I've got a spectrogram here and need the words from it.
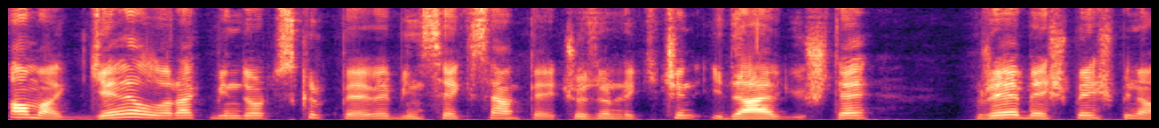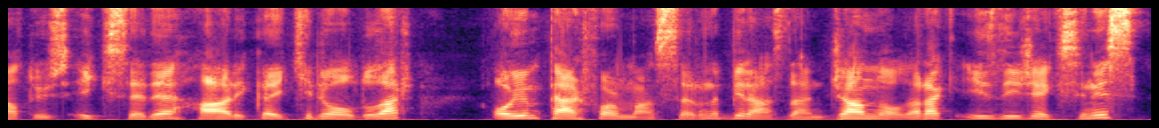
Ama genel olarak 1440p ve 1080p çözünürlük için ideal güçte. R5 5600X'e de harika ikili oldular. Oyun performanslarını birazdan canlı olarak izleyeceksiniz.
